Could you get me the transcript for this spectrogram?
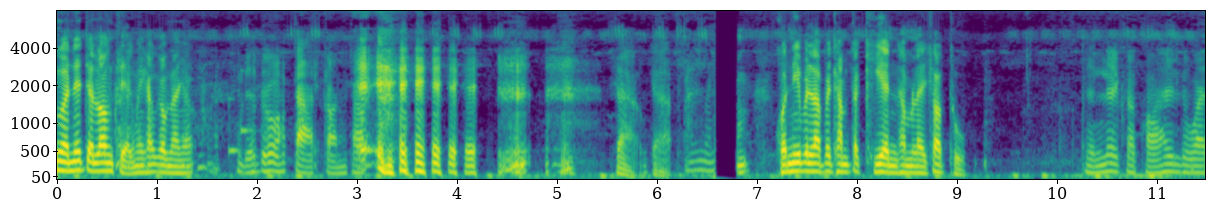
เงินนี้จะลองเสียงไหมครับกำนันครับ เดี๋ยวดูโอกาสก่อนครับครับครับเหมือนคนนี้เวลาไปทำตะเคียนทำอะไรชอบถูก เห็นเลขก็ขอให้รวย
